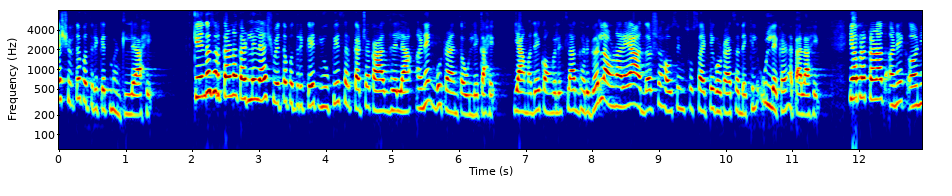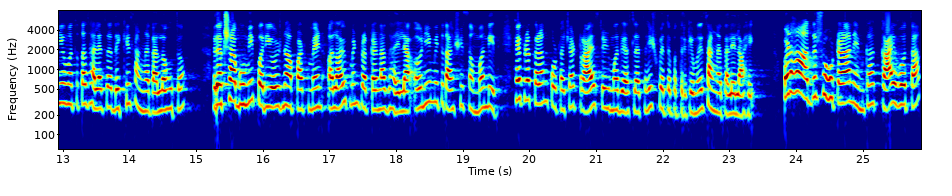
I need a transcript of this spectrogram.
या श्वेतपत्रिकेत म्हटलेले आहे. केंद्र सरकारनं काढलेल्या श्वेतपत्रिकेत युपीए सरकारच्या काळात झालेल्या अनेक घोटाळ्यांचा उल्लेख आहे. यामध्ये काँग्रेसला घरघर लावणाऱ्या या आदर्श हाऊसिंग सोसायटी घोटाळ्याचा देखील उल्लेख करण्यात आला आहे. या प्रकरणात अनेक अनियमितता झाल्याचं देखील सांगण्यात आलं होतं. रक्षाभूमी परियोजना अपार्टमेंट अलॉटमेंट प्रकरणात झालेल्या अनियमिततांशी संबंधित हे प्रकरण कोर्टाच्या ट्रायल स्टेजमध्ये असल्याचंही श्वेतपत्रिकेमध्ये सांगण्यात आलेलं आहे. पण हा आदर्श घोटाळा नेमका काय होता?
